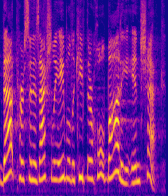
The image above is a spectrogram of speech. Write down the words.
that person is actually able to keep their whole body in check.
